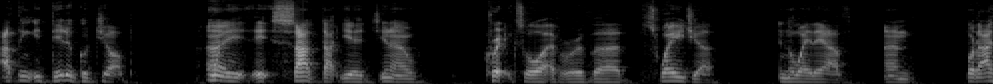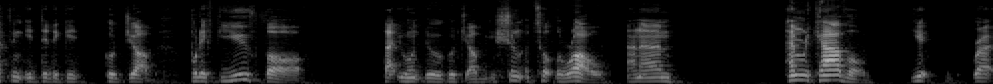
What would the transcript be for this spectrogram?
I think he did a good job. Uh, it, it's sad that you, you know, critics or whatever have uh, swayed you in the way they have. Um, but I think you did a good job. But if you thought that you wouldn't do a good job, you shouldn't have took the role. And um, Henry Cavill, you right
